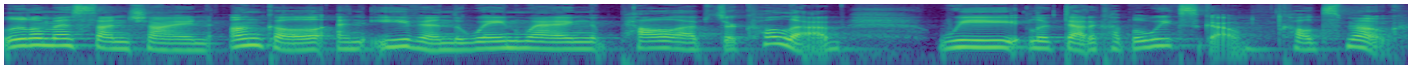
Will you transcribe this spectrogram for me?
Little Miss Sunshine, Uncle, and even the Wayne Wang Paul Auster collab we looked at a couple weeks ago called Smoke.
